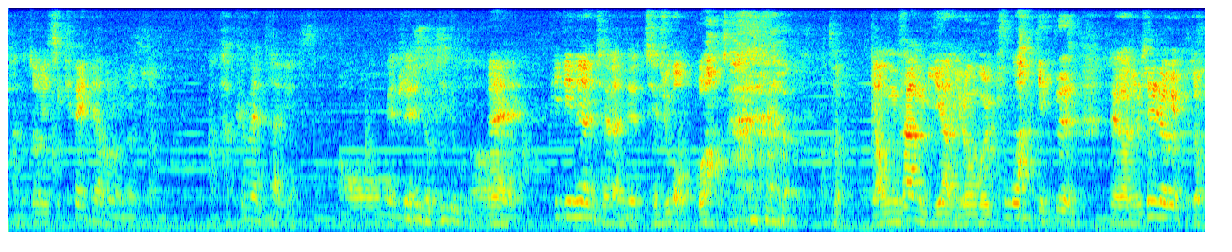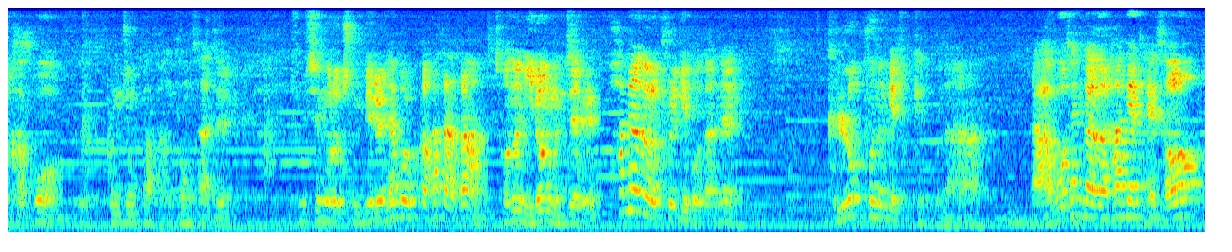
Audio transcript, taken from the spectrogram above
방점이 찍혀 있냐 그러면 저는 다큐멘터리였어요. 어, 네, PD가 PD구나. 네, PD는 제가 이제 재주가 없고 영상 미학 이런 걸 추구하기는 제가 좀 실력이 부족하고 그 공중파 방송사들 중심으로 준비를 해볼까 하다가 저는 이런 문제를 화면으로 풀기보다는 글로 푸는 게 좋겠구나 라고 생각을 하게 돼서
